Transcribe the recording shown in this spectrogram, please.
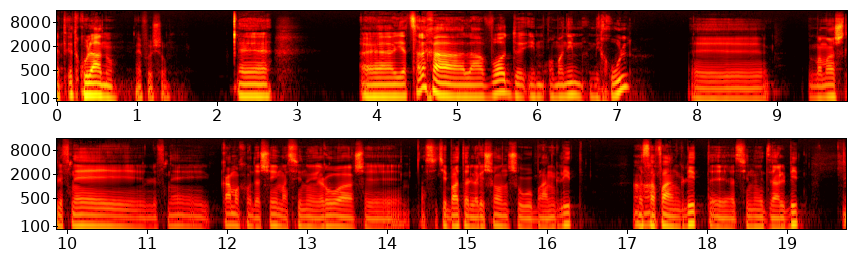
את, את כולנו איפשהו. Uh, uh, יצא לך לעבוד עם אומנים מחו"ל? Uh, ממש לפני, לפני כמה חודשים עשינו אירוע שעשיתי באטל ראשון שהוא באנגלית, uh-huh. בשפה האנגלית, אה, עשינו את זה על ביט. Mm-hmm.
